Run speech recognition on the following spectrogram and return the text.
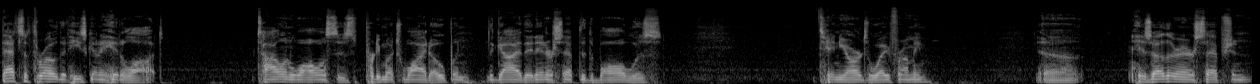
that's a throw that he's going to hit a lot. Tylan Wallace is pretty much wide open. The guy that intercepted the ball was 10 yards away from him. Uh, his other interception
